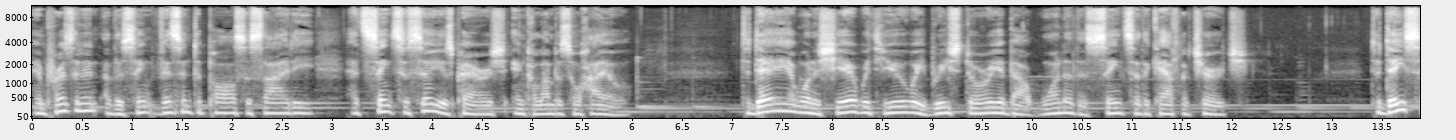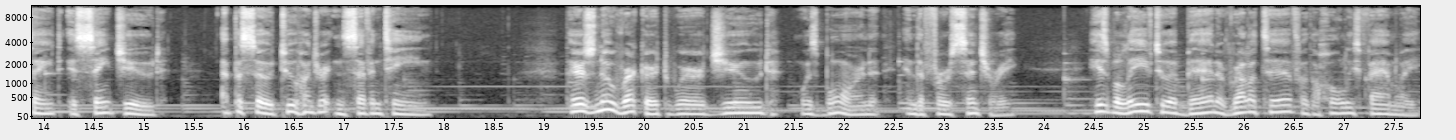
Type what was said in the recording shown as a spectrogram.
and president of the St. Vincent de Paul Society at St. Cecilia's Parish in Columbus, Ohio. Today, I want to share with you a brief story about one of the saints of the Catholic Church. Today's saint is St. Jude, episode 217. There is no record where Jude was born in the first century. He's believed to have been a relative of the Holy Family.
